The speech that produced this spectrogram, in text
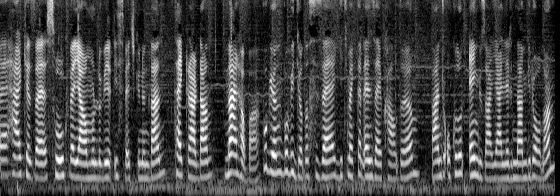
Ve herkese soğuk ve yağmurlu bir İsveç gününden tekrardan merhaba. Bugün bu videoda size gitmekten en zevk aldığım, bence okulun en güzel yerlerinden biri olan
